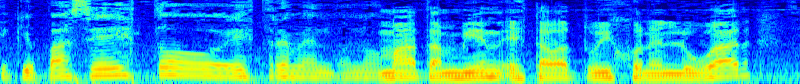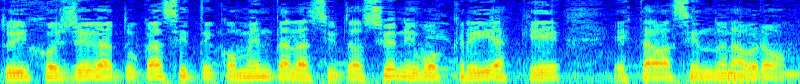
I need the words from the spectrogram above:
y que pase esto es tremendo, ¿no? Mamá, también estaba tu hijo en el lugar, tu hijo llega a tu casa y te comenta la situación y vos creías que estaba haciendo una broma.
